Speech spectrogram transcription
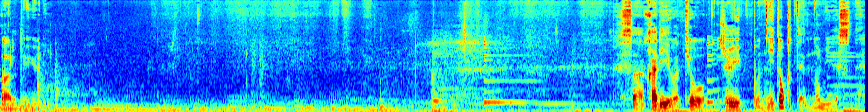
ファールというより。さあカリーは今日11分2得点のみですね。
